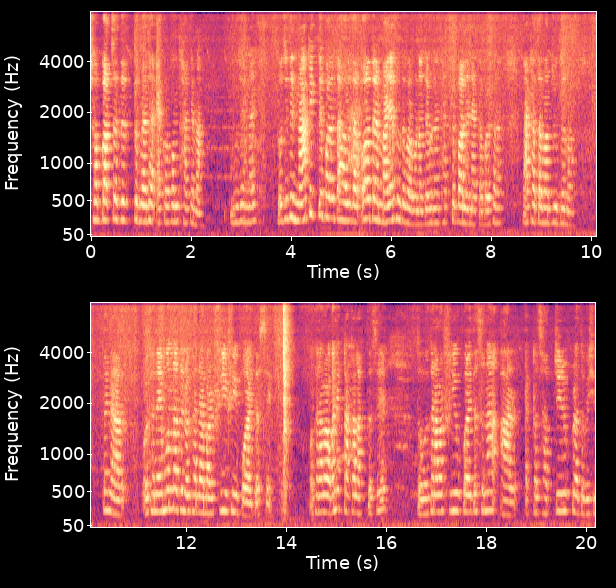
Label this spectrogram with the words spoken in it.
সব বাচ্চাদের তো মেধা একরকম থাকে না। বুঝেন নাই? তো যদি না টিকতে পারে তাহলে তার ওরা তারা মাইরা ফেলতে পারব না যে ওখানে থাকতে পারলে না একেবারে ওখানে রাখা তো আমার যুদ্ধ না। তাই না? আর ওইখানে এমন না যেন ওইখানে আমার ফ্রি ফ্রি পড়াইতেছে। ওখানে আমার অনেক টাকা লাগতেছে। তো ওইখানে আমার ফ্রি পড়াইতেছে না, আর একটা ছাত্রীর উপর এত বেশি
